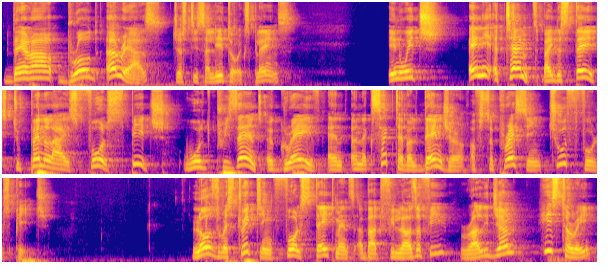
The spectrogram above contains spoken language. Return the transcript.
There are broad areas, Justice Alito explains, in which any attempt by the state to penalize false speech would present a grave and unacceptable danger of suppressing truthful speech. Laws restricting false statements about philosophy, religion, history,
